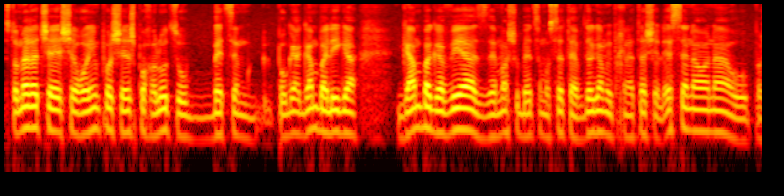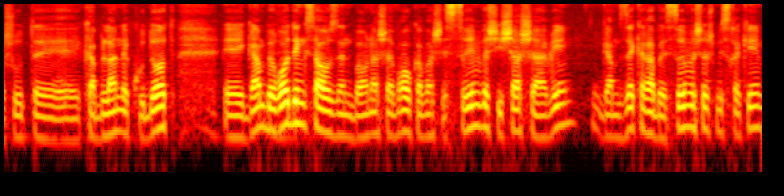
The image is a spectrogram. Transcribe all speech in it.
זאת אומרת שרואים פה שיש פה חלוץ, הוא בעצם פוגע גם בליגה, גם בגביע, זה מה שבעצם עושה את ההבדל גם מבחינתה של אסן העונה, הוא פשוט קבלן נקודות. גם ברודינגסהאוזן, בעונה שעברה הוא כבש 26 שערים, גם זה קרה ב-26 משחקים,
